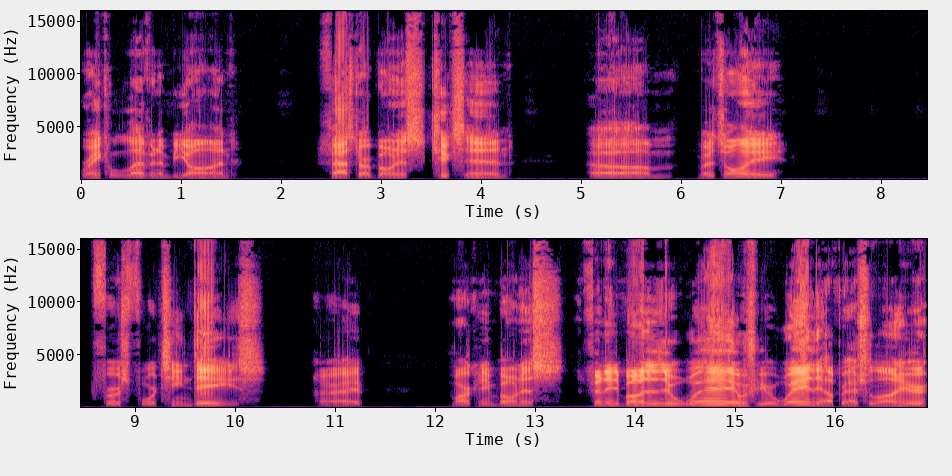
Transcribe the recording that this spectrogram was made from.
rank 11 and beyond fast start bonus kicks in, um, but it's only first 14 days. All right, marketing bonus, affinity bonus. This is way if you're way in the upper echelon here,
